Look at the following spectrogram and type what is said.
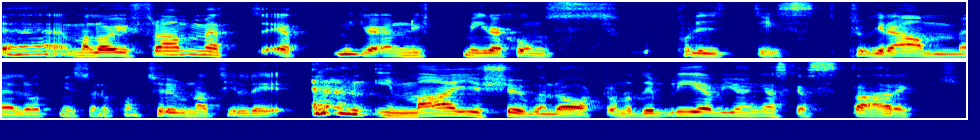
eh, man la ju fram ett, ett migra nytt migrationspolitiskt program, eller åtminstone konturerna till det, i maj 2018. Och det blev ju en ganska stark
